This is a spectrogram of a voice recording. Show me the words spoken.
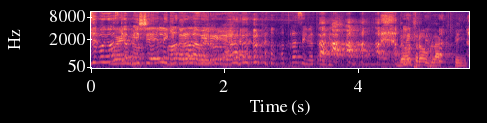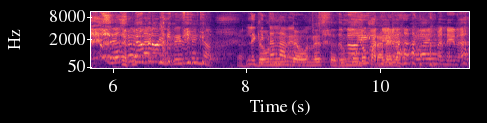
Supongamos que a Michelle le quitaron la verruga. otra Silvia, otra De otro Blackpink. De otro Blackpink, de este no. Le quitan la verruga. De un, este, de un mundo paralelo. No hay manera.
